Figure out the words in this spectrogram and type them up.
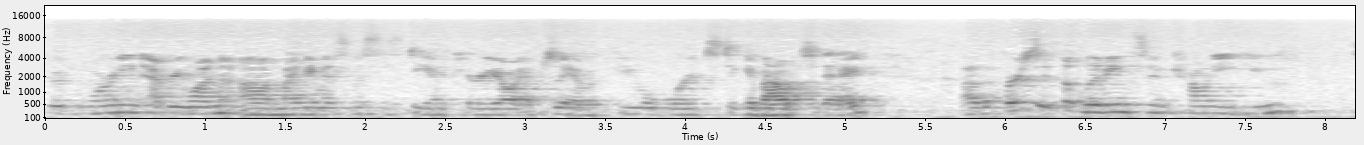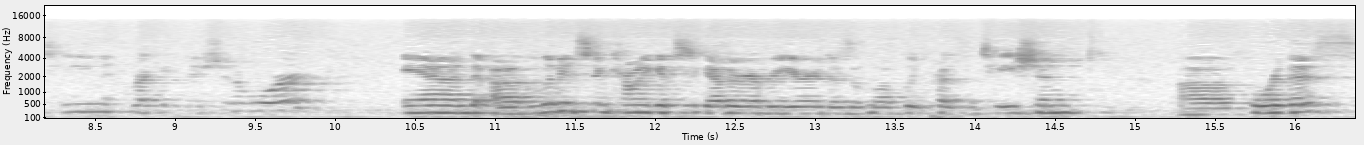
Good morning, everyone. Um, my name is Mrs. D'Imperio. I actually have a few awards to give out today. Uh, the first is the Livingston County Youth Teen Recognition Award. And uh, Livingston County gets together every year and does a lovely presentation uh, for this.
